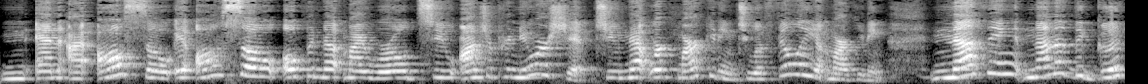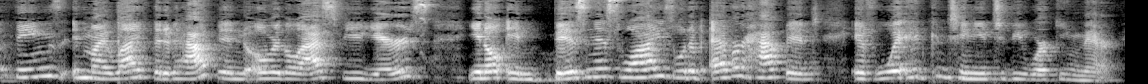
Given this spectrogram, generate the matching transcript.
and I also, it also opened up my world to entrepreneurship, to network marketing, to affiliate marketing. Nothing, none of the good things in my life that have happened over the last few years, you know, in business wise would have ever happened if Whit had continued to be working there.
